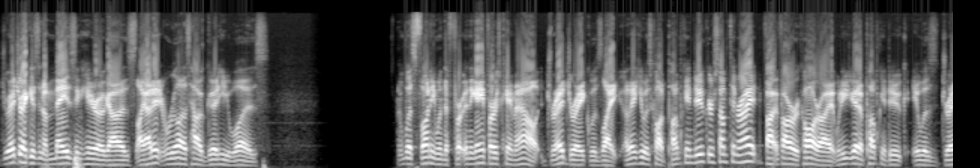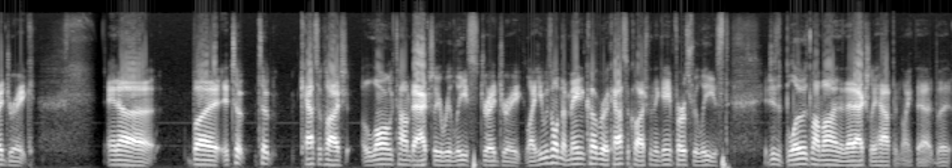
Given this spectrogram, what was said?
Dread Drake is an amazing hero, guys. Like, I didn't realize how good he was. What's funny, when the, when the game first came out, Dread Drake was like, I think he was called Pumpkin Duke or something, right? If I, if I recall right. When you get a Pumpkin Duke, it was Dread Drake. And, uh, but it took, took Castle Clash a long time to actually release Dread Drake. Like, he was on the main cover of Castle Clash when the game first released. It just blows my mind that that actually happened like that. But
